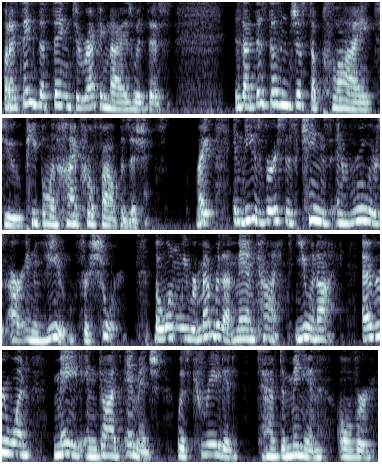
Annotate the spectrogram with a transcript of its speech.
But I think the thing to recognize with this is that this doesn't just apply to people in high profile positions, right? In these verses, kings and rulers are in view for sure. But when we remember that mankind, you and I, everyone made in God's image, was created to have dominion over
